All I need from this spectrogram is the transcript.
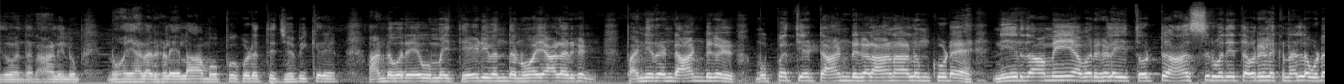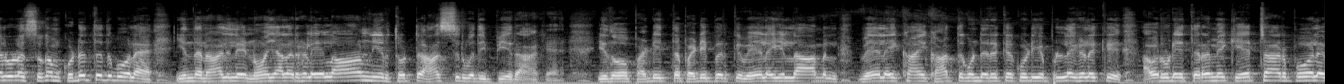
இதோ இந்த நாளிலும் நோயாளர்களை எல்லாம் ஒப்பு கொடுத்து ஜெபிக்கிறேன். ஆண்டவரே உம்மை தேடி வந்த நோயாளர்கள் பன்னிரண்டு ஆண்டுகள் முப்பத்தி எட்டு ஆண்டுகள் ஆனாலும் கூட நீர்தாமே அவர்களை தொட்டு ஆசிர்வதித்து அவர்களுக்கு நல்ல உடலுள்ள சுகம் கொடுத்தது போல இந்த நாளிலே நோயாளர்களை எல்லாம் நீர் தொட்டு ஆசிர்வதிப்பீராக. இதோ படித்த படிப்பிற்கு வேலை இல்லாமல் வேலைக்காய் காத்து கொண்டிருக்கக்கூடிய பிள்ளைகளுக்கு அவருடைய திறமைக்கு ஏற்றாற் போல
